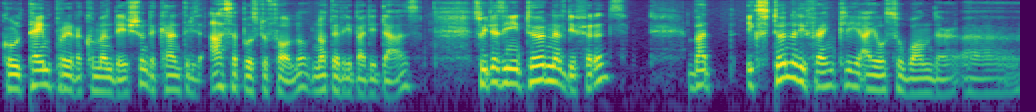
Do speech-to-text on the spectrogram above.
call temporary recommendation. The countries are supposed to follow. Not everybody does. So it has an internal difference. But externally, frankly, I also wonder. Uh,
